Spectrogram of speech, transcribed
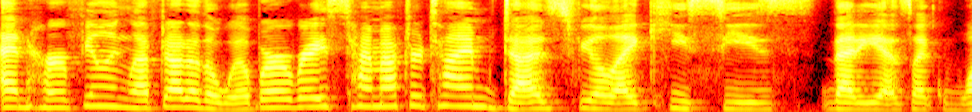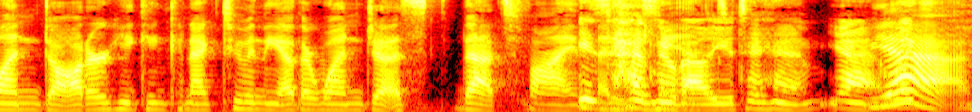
and her feeling left out of the wheelbarrow race time after time does feel like he sees that he has like one daughter he can connect to and the other one just that's fine. It has no value to him. Yeah. Like, Yeah.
